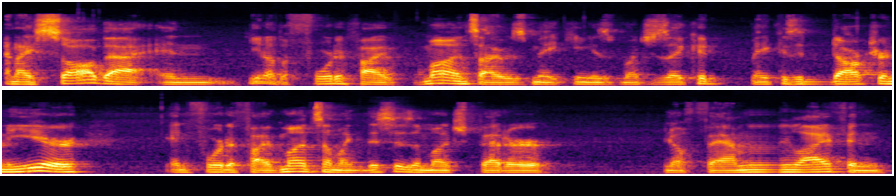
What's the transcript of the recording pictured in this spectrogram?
and I saw that in you know the four to five months, I was making as much as I could make as a doctor in a year. In four to five months, I'm like, this is a much better you know family life. And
